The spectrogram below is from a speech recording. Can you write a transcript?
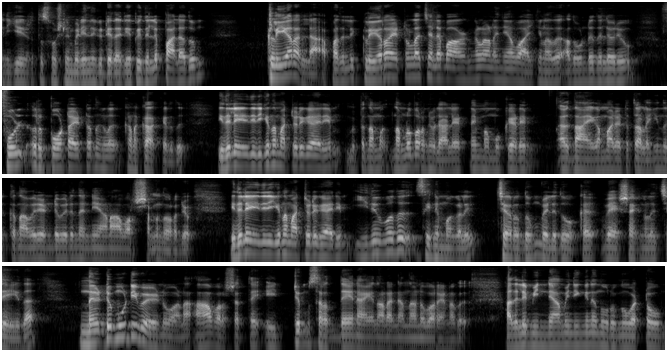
എനിക്ക് എടുത്ത് സോഷ്യൽ മീഡിയയിൽ നിന്ന് കിട്ടിയത്. ഇപ്പോൾ ഇതിൽ പലതും ക്ലിയർ അല്ല. അപ്പോൾ അതിൽ ക്ലിയർ ആയിട്ടുള്ള ചില ഭാഗങ്ങളാണ് ഞാൻ വായിക്കുന്നത്. അതുകൊണ്ട് ഇതിലൊരു ഫുൾ റിപ്പോർട്ടായിട്ട് നിങ്ങൾ കണക്കാക്കരുത്. ഇതിൽ എഴുതിയിരിക്കുന്ന മറ്റൊരു കാര്യം ഇപ്പം നമ്മൾ നമ്മൾ പറഞ്ഞു ലാലേട്ടനെയും മമ്മൂക്കയുടെയും നായകന്മാരായിട്ട് തിളങ്ങി നിൽക്കുന്ന അവർ രണ്ടുപേരും തന്നെയാണ് ആ വർഷം എന്ന് പറഞ്ഞു. ഇതിൽ എഴുതിയിരിക്കുന്ന മറ്റൊരു കാര്യം ഇരുപത് സിനിമകളിൽ ചെറുതും വലുതും ഒക്കെ വേഷങ്ങൾ ചെയ്ത നെടുമുടി വേണുവാണ് ആ വർഷത്തെ ഏറ്റവും ശ്രദ്ധേയനായ നടൻ എന്നാണ് പറയുന്നത്. അതിൽ മിന്നാമിനിങ്ങിന് നുറുങ്ങുവട്ടവും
